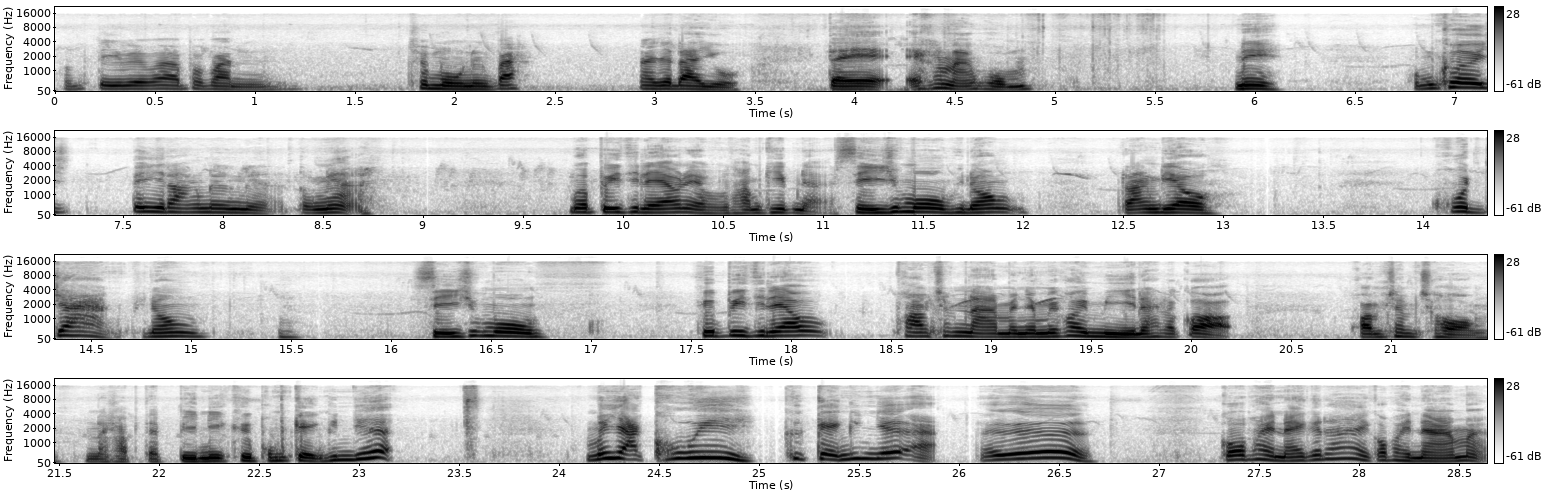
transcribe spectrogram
ผมตีไว้ว่าประมาณชั่วโมงหนึ่งปะ น่าจะได้อยู่ แต่ไอ้ข้างหลังผม นี่ ผมเคยตีรังหนึ่งเนี่ย ตรงเนี้ย เมื่อปีที่แล้วเนี่ยผมทำคลิปเนี่ยสี่ชั่วโมงพี่น้อง รังเดียว โคตรยากพี่น้องสี่ชั่วโมง คือปีที่แล้วความชำนาญมันยังไม่ค่อยมีนะแล้วก็ความช่ำชองนะครับ แต่ปีนี้คือผมเก่งขึ้นเยอะ ไม่อยากคุย คือเก่งขึ้นเยอะอะเออกอไผ่ไหนก็ได้กอไผ่น้ำอะ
